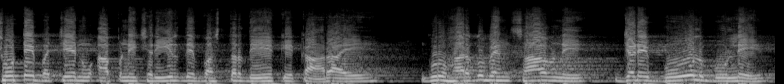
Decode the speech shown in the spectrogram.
ਛੋਟੇ ਬੱਚੇ ਨੂੰ ਆਪਣੇ ਸਰੀਰ ਦੇ ਵਸਤਰ ਦੇ ਕੇ ਘਰ ਆਏ। ਗੁਰੂ ਹਰਗੋਬਿੰਦ ਸਾਹਿਬ ਨੇ ਜਿਹੜੇ ਬੋਲ ਬੋਲੇ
